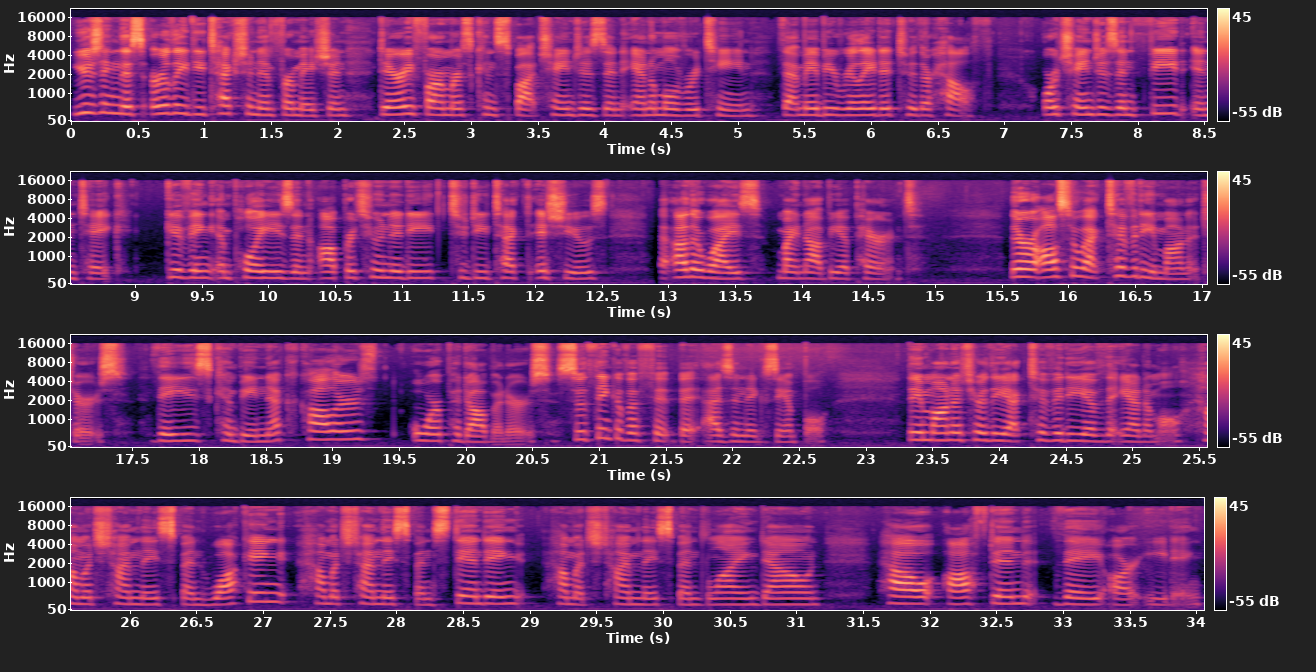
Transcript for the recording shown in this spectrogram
Using this early detection information, dairy farmers can spot changes in animal routine that may be related to their health or changes in feed intake, giving employees an opportunity to detect issues that otherwise might not be apparent. There are also activity monitors. These can be neck collars or pedometers. So think of a Fitbit as an example. They monitor the activity of the animal, how much time they spend walking, how much time they spend standing, how much time they spend lying down, how often they are eating.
